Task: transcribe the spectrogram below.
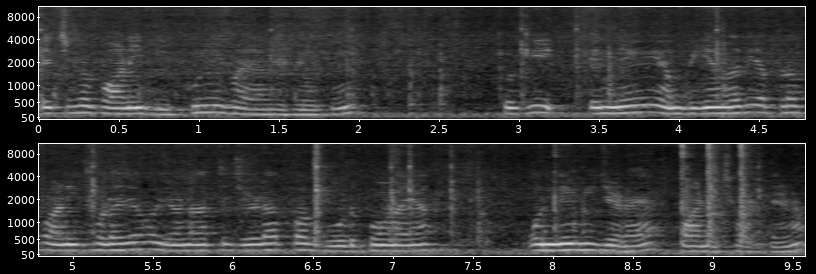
ਇਹ 'ਚ ਮੈਂ ਪਾਣੀ ਬਿਲਕੁਲ ਨਹੀਂ ਪਾਇਆ ਵਿੱਚ ਨੂੰ ਕਿਉਂਕਿ ਇੰਨੇ ਵੀ ਅੰਬੀਆਂ ਦਾ ਵੀ ਆਪਣਾ ਪਾਣੀ ਥੋੜਾ ਜਿਹਾ ਹੋ ਜਾਣਾ ਤੇ ਜਿਹੜਾ ਆਪਾਂ ਗੁੜ ਪਾਉਣਾ ਆ, ਉਹਨੇ ਵੀ ਜਿਹੜਾ ਆ ਪਾਣੀ ਛੱਡ ਦੇਣਾ।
